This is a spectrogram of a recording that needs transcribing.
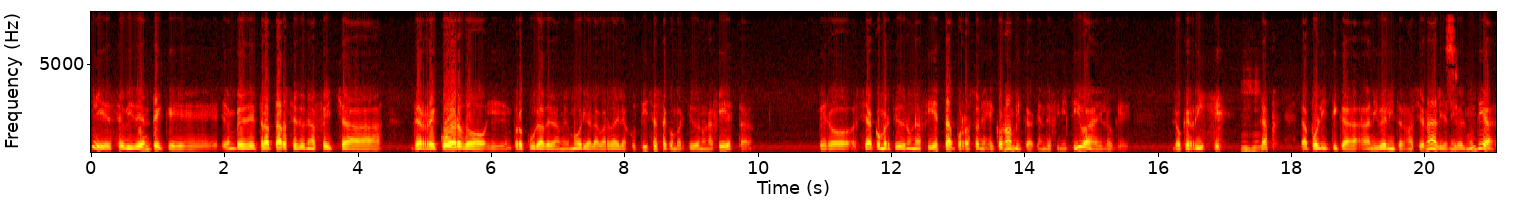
Sí, es evidente que en vez de tratarse de una fecha de recuerdo y en procura de la memoria, la verdad y la justicia, se ha convertido en una fiesta. Pero se ha convertido en una fiesta por razones económicas, que en definitiva es lo que, lo que rige la, la política a nivel internacional y a nivel mundial.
